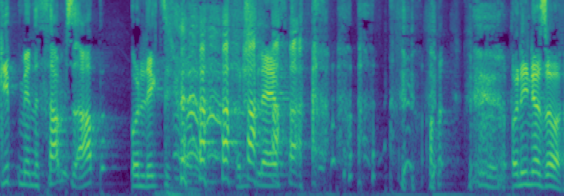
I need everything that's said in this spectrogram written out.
gibt mir einen Thumbs up und legt sich und schläft. Und ich nur so,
